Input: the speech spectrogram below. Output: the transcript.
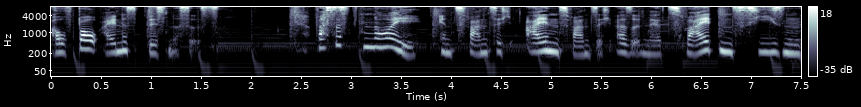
Aufbau eines Businesses. Was ist neu in 2021, also in der zweiten Season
